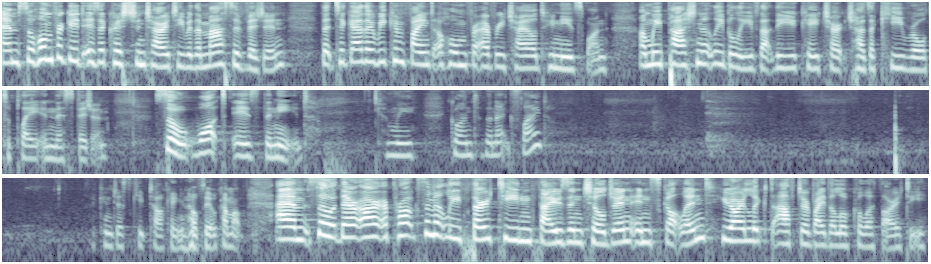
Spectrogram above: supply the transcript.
Um, so, Home for Good is a Christian charity with a massive vision that together we can find a home for every child who needs one. And we passionately believe that the UK Church has a key role to play in this vision. So, what is the need? Can we go on to the next slide? I can just keep talking and hopefully it'll come up. Um, so, there are approximately 13,000 children in Scotland who are looked after by the local authority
